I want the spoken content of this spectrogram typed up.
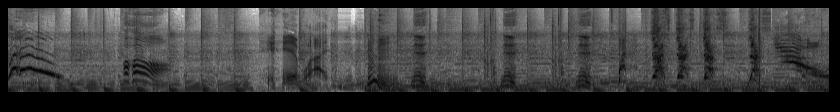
Woohoo! Ha ha! Yeah, boy. Nah. Nah. Nah. Yes! Yes! Yes! Yes! Ow!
